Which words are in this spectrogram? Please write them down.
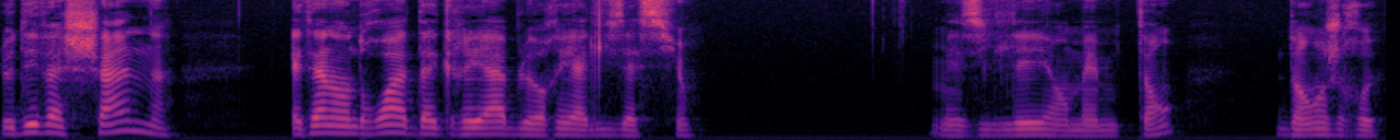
Le Devachan est un endroit d'agréable réalisation. Mais il est en même temps dangereux,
